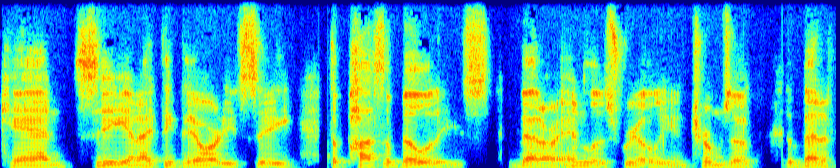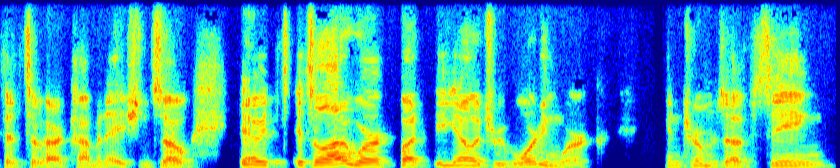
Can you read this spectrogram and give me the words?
can see, and I think they already see, the possibilities that are endless, really, in terms of the benefits of our combination. So, you know, it's, it's a lot of work, but, you know, it's rewarding work in terms of seeing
